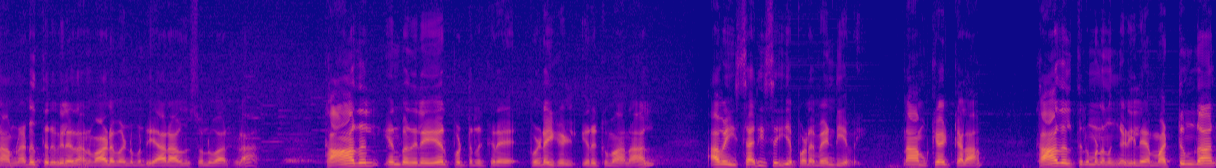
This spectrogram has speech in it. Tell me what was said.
நாம் நடுத்தருவிலே தான் வாழ வேண்டும் என்று யாராவது சொல்லுவார்களா? காதல் என்பதிலே ஏற்பட்டிருக்கிற பிழைகள் இருக்குமானால் அவை சரி செய்யப்பட வேண்டியவை. நாம் கேட்கலாம் காதல் திருமணங்களிலே மட்டும்தான்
